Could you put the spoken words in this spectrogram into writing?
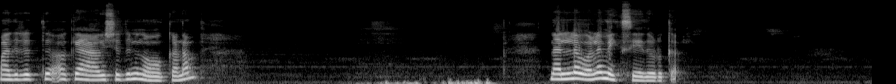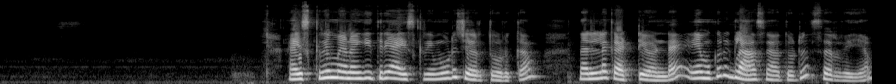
മധുരത്ത് ഒക്കെ ആവശ്യത്തിന് നോക്കണം. നല്ലപോലെ മിക്സ് ചെയ്ത് കൊടുക്കാം ഐസ്ക്രീം വേണമെങ്കിൽ ഇത്തിരി ഐസ്ക്രീം കൂടി ചേർത്ത് കൊടുക്കാം. നല്ല കട്ടിയുണ്ട്. ഇനി നമുക്കൊരു ഗ്ലാസ്സിനകത്തോട്ട് സെർവ് ചെയ്യാം.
